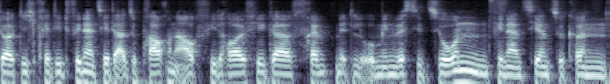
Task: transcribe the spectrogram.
deutlich kreditfinanzierter, also brauchen auch viel häufiger Fremdmittel, um Investitionen finanzieren zu können.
